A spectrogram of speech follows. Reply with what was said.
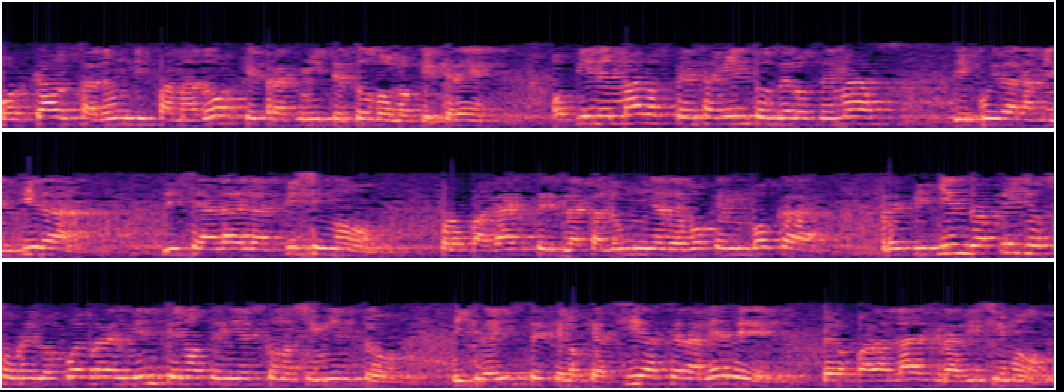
por causa de un difamador que transmite todo lo que cree o tiene malos pensamientos de los demás y cuida la mentira. Dice Alá el Altísimo, propagasteis la calumnia de boca en boca, repitiendo aquello sobre lo cual realmente no tenías conocimiento y creíste que lo que hacías era leve, pero para Alá es gravísimo.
